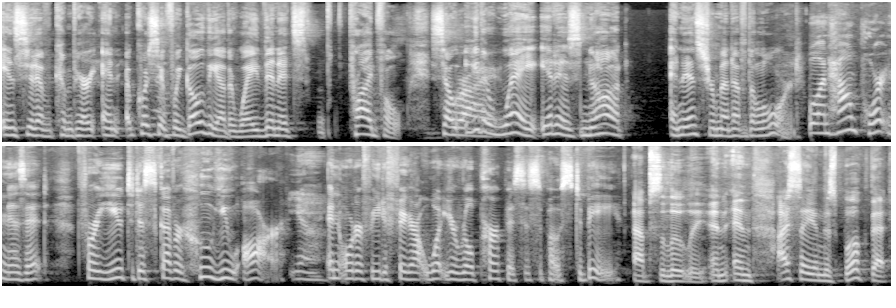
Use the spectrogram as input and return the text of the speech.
instead of comparing. And of course, yeah. if we go the other way, then it's prideful. So right. either way, it is not an instrument of the Lord. Well, and how important is it for you to discover who you are yeah. in order for you to figure out what your real purpose is supposed to be? Absolutely. And and I say in this book that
